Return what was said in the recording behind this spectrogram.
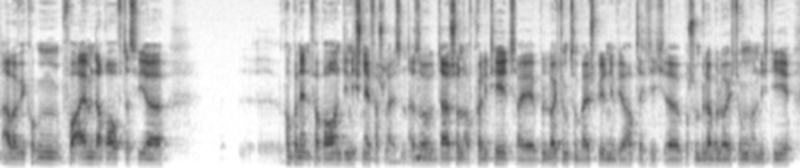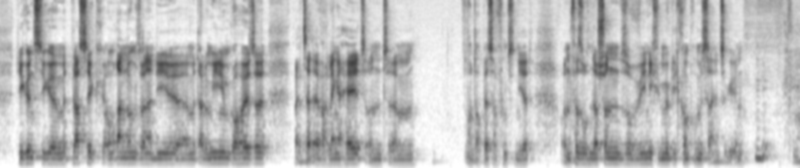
Aber wir gucken vor allem darauf, dass wir Komponenten verbauen, die nicht schnell verschleißen. Also mhm. da schon auf Qualität. Bei Beleuchtung zum Beispiel nehmen wir hauptsächlich äh, Busch Müller Beleuchtung und nicht die, die günstige mit Plastikumrandung, sondern die äh, mit Aluminiumgehäuse, weil es halt einfach länger hält und, ähm, und auch besser funktioniert. Und versuchen da schon so wenig wie möglich Kompromisse einzugehen. Mhm. Genau.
